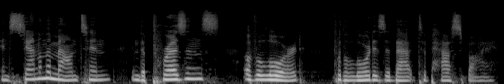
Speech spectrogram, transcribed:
and stand on the mountain in the presence of the Lord, for the Lord is about to pass by.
